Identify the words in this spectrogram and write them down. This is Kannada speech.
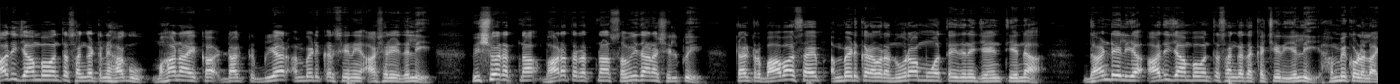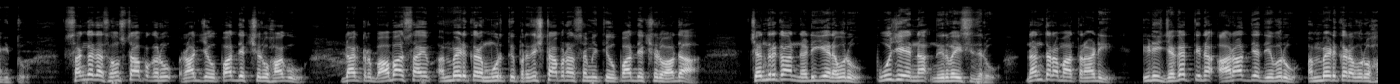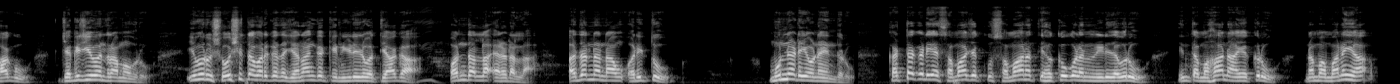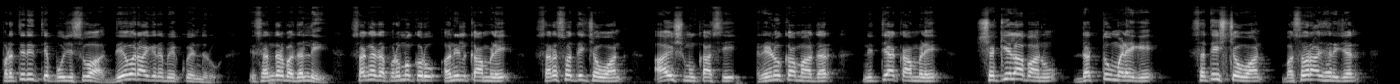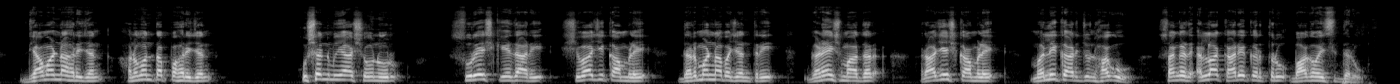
ಆದಿಜಾಂಬವಂತ ಸಂಘಟನೆ ಹಾಗೂ ಮಹಾನಾಯಕ ಡಾಕ್ಟರ್ ಬಿ ಆರ್ ಅಂಬೇಡ್ಕರ್ ಸೇನೆಯ ಆಶ್ರಯದಲ್ಲಿ ವಿಶ್ವರತ್ನ ಭಾರತ ರತ್ನ ಸಂವಿಧಾನ ಶಿಲ್ಪಿ ಡಾಕ್ಟರ್ ಬಾಬಾ ಸಾಹೇಬ್ ಅಂಬೇಡ್ಕರ್ ಅವರ ನೂರ ಮೂವತ್ತೈದನೇ ಜಯಂತಿಯನ್ನು ದಾಂಡೇಲಿಯ ಆದಿಜಾಂಬವಂತ ಸಂಘದ ಕಚೇರಿಯಲ್ಲಿ ಹಮ್ಮಿಕೊಳ್ಳಲಾಗಿತ್ತು. ಸಂಘದ ಸಂಸ್ಥಾಪಕರು, ರಾಜ್ಯ ಉಪಾಧ್ಯಕ್ಷರು ಹಾಗೂ ಡಾಕ್ಟರ್ ಬಾಬಾ ಸಾಹೇಬ್ ಅಂಬೇಡ್ಕರ್ ಮೂರ್ತಿ ಪ್ರತಿಷ್ಠಾಪನಾ ಸಮಿತಿ ಉಪಾಧ್ಯಕ್ಷರು ಆದ ಚಂದ್ರಕಾಂತ್ ನಡಿಗೇರ್ ಅವರು ಪೂಜೆಯನ್ನು ನಿರ್ವಹಿಸಿದರು. ನಂತರ ಮಾತನಾಡಿ, ಇಡೀ ಜಗತ್ತಿನ ಆರಾಧ್ಯ ದೇವರು ಅಂಬೇಡ್ಕರ್ ಅವರು ಹಾಗೂ ಜಗಜೀವನ್ ರಾಮ್ ಅವರು. ಇವರು ಶೋಷಿತ ವರ್ಗದ ಜನಾಂಗಕ್ಕೆ ನೀಡಿರುವ ತ್ಯಾಗ ಒಂದಲ್ಲ ಎರಡಲ್ಲ. ಅದನ್ನು ನಾವು ಅರಿತು ಮುನ್ನಡೆಯೋಣ ಎಂದರು. ಕಟ್ಟಕಡೆಯ ಸಮಾಜಕ್ಕೂ ಸಮಾನತೆ ಹಕ್ಕುಗಳನ್ನು ನೀಡಿದವರು ಇಂಥ ಮಹಾನಾಯಕರು ನಮ್ಮ ಮನೆಯ ಪ್ರತಿನಿತ್ಯ ಪೂಜಿಸುವ ದೇವರಾಗಿರಬೇಕು ಎಂದರು. ಈ ಸಂದರ್ಭದಲ್ಲಿ ಸಂಘದ ಪ್ರಮುಖರು ಅನಿಲ್ ಕಾಂಬ್ಳೆ, ಸರಸ್ವತಿ ಚೌಹಾಣ್, ಆಯುಷ್ ಮುಕಾಸಿ, ರೇಣುಕಾ ಮಾದರ್, ನಿತ್ಯಾ ಕಾಂಬ್ಳೆ, ಶಕೀಲಾ ಬಾನು, ದತ್ತು ಮಳೆಗೆ, ಸತೀಶ್ ಚೌಹಾಣ್, ಬಸವರಾಜ್ ಹರಿಜನ್, ದ್ಯಾಮಣ್ಣ ಹರಿಜನ್, ಹನುಮಂತಪ್ಪ ಹರಿಜನ್ ಹುಷನ್ ಮಿಯಾ ಶೋನೂರ್ ಸುರೇಶ್ ಕೇದಾರಿ, ಶಿವಾಜಿ ಕಾಂಬ್ಳೆ, ಧರ್ಮಣ್ಣ ಭಜಂತ್ರಿ, ಗಣೇಶ್ ಮಾದರ್, ರಾಜೇಶ್ ಕಾಂಬ್ಳೆ, ಮಲ್ಲಿಕಾರ್ಜುನ್ ಹಾಗೂ ಸಂಘದ ಎಲ್ಲ ಕಾರ್ಯಕರ್ತರು ಭಾಗವಹಿಸಿದ್ದರು.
